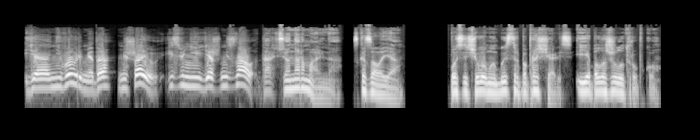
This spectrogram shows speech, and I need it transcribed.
«Я не вовремя, да? Мешаю? Извини, я же не знала». «Да все нормально», — сказала я. После чего мы быстро попрощались, и я положила трубку.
